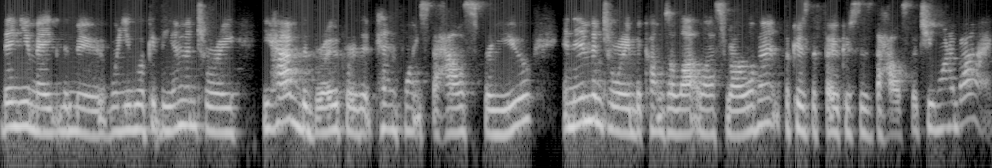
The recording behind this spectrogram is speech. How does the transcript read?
then you make the move. When you look at the inventory, you have the broker that pinpoints the house for you, and inventory becomes a lot less relevant because the focus is the house that you want to buy.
